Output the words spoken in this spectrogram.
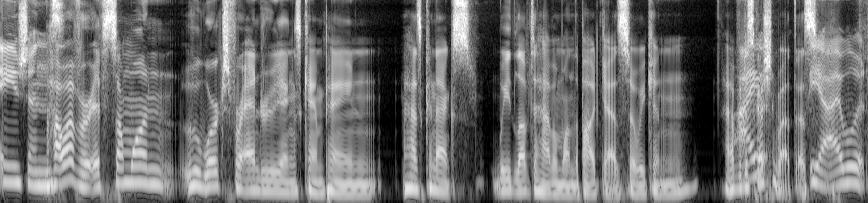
Asians. However, if someone who works for Andrew Yang's campaign has connects, we'd love to have him on the podcast so we can have a discussion about this. yeah, I would.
